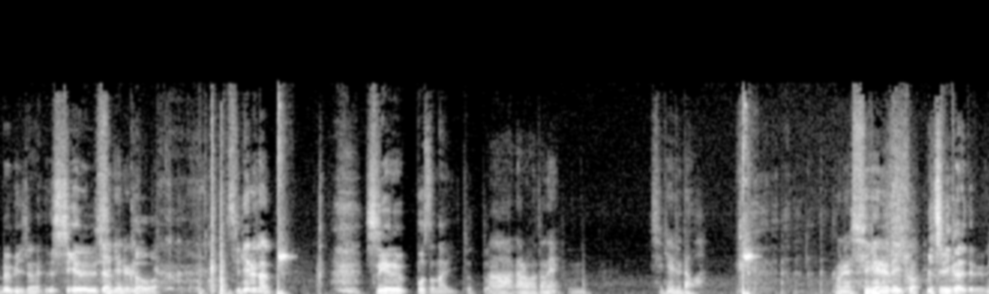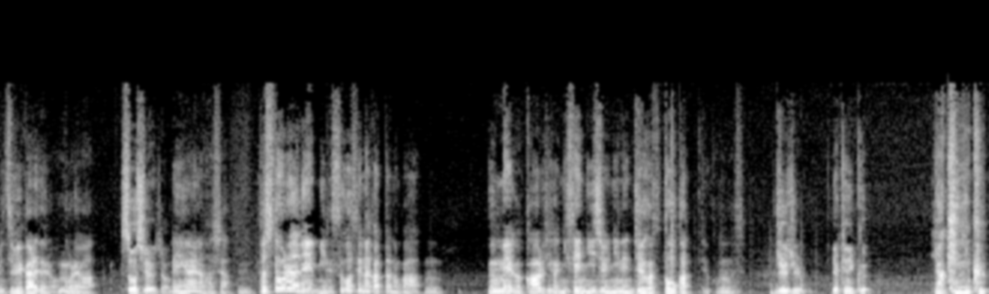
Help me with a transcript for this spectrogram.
ルビーじゃない？シゲルじゃんシゲル。顔は。しげるなのシゲルっぽさないちょっと。ああ、なるほどね。うん。しげるだわ。俺はしげるで行くわ。導かれてる？導かれてるわ、うん。これは。そうしようよじゃあ。恋愛の覇者。うん。そして俺はね、見過ごせなかったのが、うん。運命が変わる日が2022年10月10日っていうことなんですよ。ジュージュ焼肉。焼肉？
